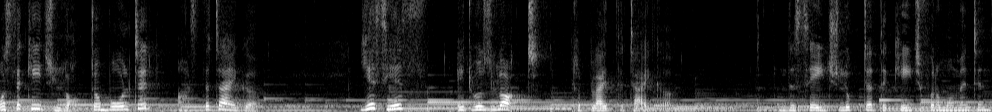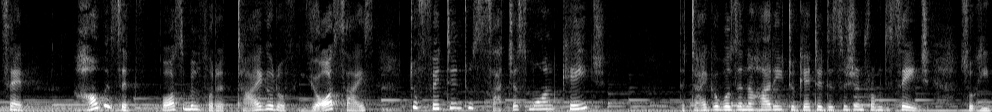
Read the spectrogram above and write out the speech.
Was the cage locked or bolted? asked the tiger. Yes, yes, it was locked, replied the tiger. The sage looked at the cage for a moment and said, How is it possible for a tiger of your size to fit into such a small cage? The tiger was in a hurry to get a decision from the sage, so he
